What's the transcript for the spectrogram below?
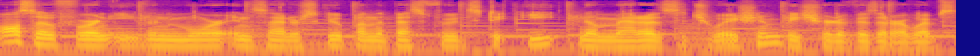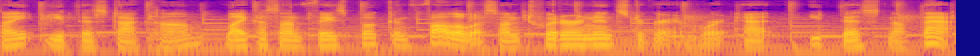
Also, for an even more insider scoop on the best foods to eat, no matter the situation, be sure to visit our website, eatthis.com, like us on Facebook, and follow us on Twitter and Instagram. We're at Eat This Not That.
